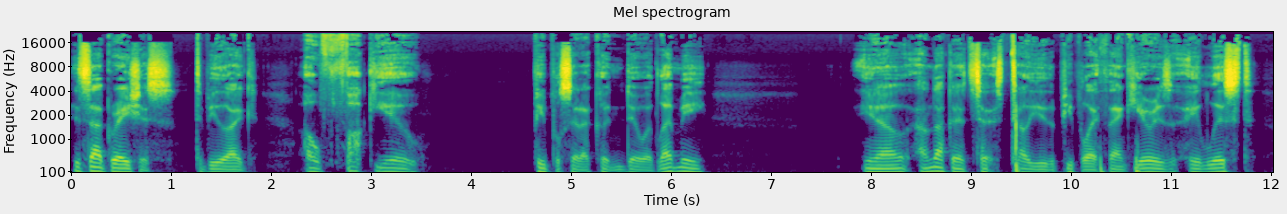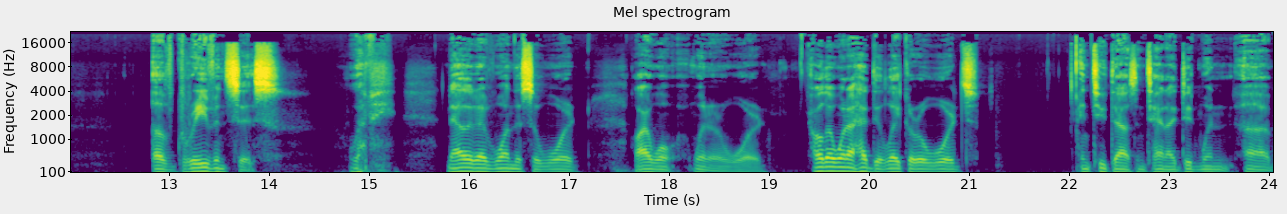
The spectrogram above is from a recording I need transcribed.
it's not gracious to be like, oh fuck you. People said I couldn't do it. Let me. You know, I'm not going to tell you the people I thank. Here is a list of grievances. Let me. Now that I've won this award, I won't win an award. Although when I had the Laker Awards in 2010, I did win a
